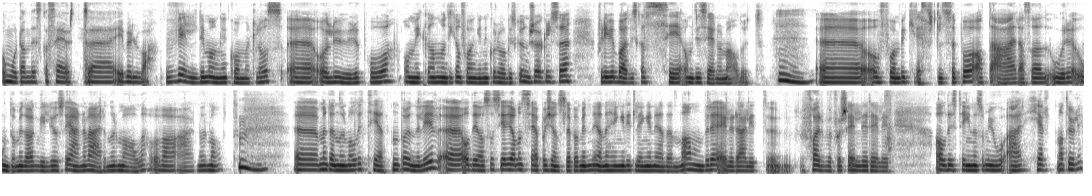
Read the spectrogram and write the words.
om hvordan de skal se ut eh, i vulva. Veldig mange kommer til oss eh, og lurer på om, vi kan, om de kan få en gynekologisk undersøkelse, fordi vi bare vi skal se om de ser normale ut. Mm. Eh, og få en bekreftelse på at det er altså Ordet ungdom i dag vil jo så gjerne være normale, og hva er normalt? Mm. Men den normaliteten på underliv, og det også å si ja, men se på kjønnsleppa mi, den ene henger litt lenger ned enn den andre, eller det er litt farveforskjeller, eller alle disse tingene som jo er helt naturlig.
